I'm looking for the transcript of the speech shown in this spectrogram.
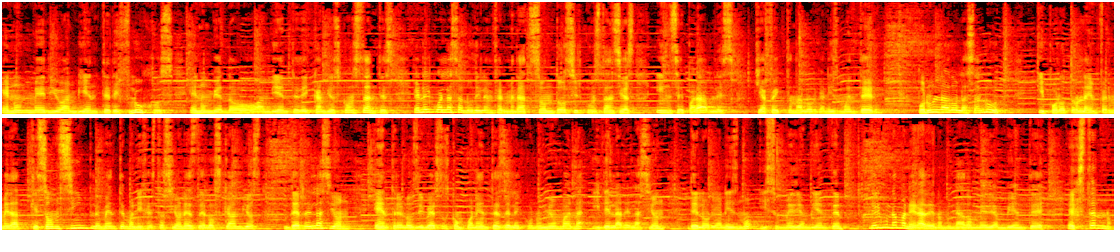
en un medio ambiente de flujos, en un medio ambiente de cambios constantes, en el cual la salud y la enfermedad son dos circunstancias inseparables que afectan al organismo entero. Por un lado la salud y por otro la enfermedad, que son simplemente manifestaciones de los cambios de relación entre los diversos componentes de la economía humana y de la relación del organismo y su medio ambiente, de alguna manera denominado medio ambiente externo.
